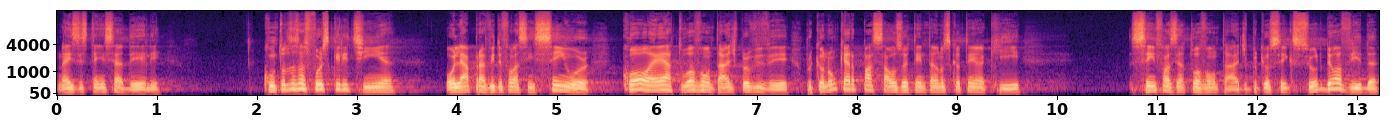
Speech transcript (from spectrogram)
na existência dele, com todas as forças que ele tinha, olhar para a vida e falar assim: Senhor, qual é a tua vontade para eu viver? Porque eu não quero passar os 80 anos que eu tenho aqui sem fazer a tua vontade, porque eu sei que o Senhor deu a vida,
